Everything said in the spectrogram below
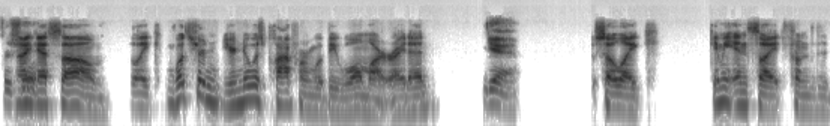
for sure. I guess um like what's your your newest platform would be Walmart, right, Ed? Yeah. So like give me insight from the,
